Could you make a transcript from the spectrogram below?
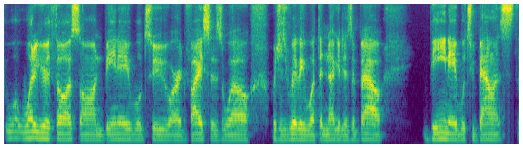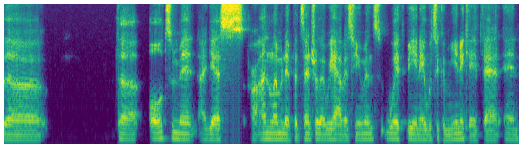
what are your thoughts on being able to, or advice as well, which is really what the nugget is about, being able to balance the the ultimate, I guess, or unlimited potential that we have as humans with being able to communicate that and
